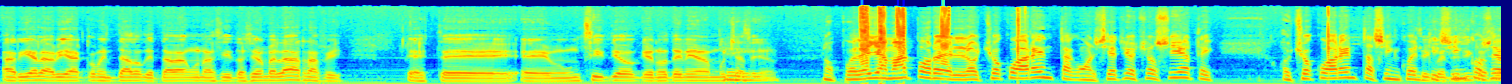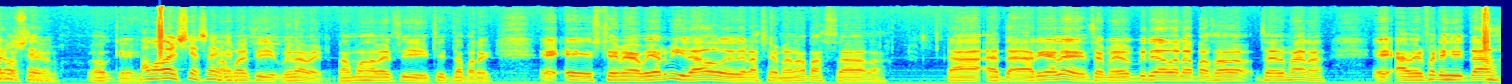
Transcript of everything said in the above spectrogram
Ariel había comentado que estaba en una situación, ¿verdad, Rafi? Este, en un sitio que no tenía mucha señal. Nos puede llamar por el 840 con el 787 840 5500. Okay. Vamos a ver si ese vamos es. A ver si, a ver, vamos a ver si, está por ahí. Eh, eh, se me había olvidado desde la semana pasada. A, Ariel, eh, se me había olvidado de la pasada semana haber felicitado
